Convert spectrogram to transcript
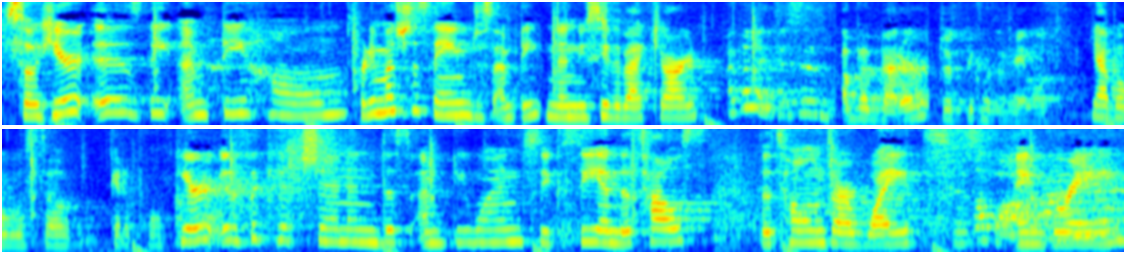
So here is the empty home. Pretty much the same, just empty. And then you see the backyard. I feel like this is a bit better just because of Halo. Yeah, but we'll still get a pool. Here is the kitchen in this empty one. So you can see in this house, the tones are white and gray.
